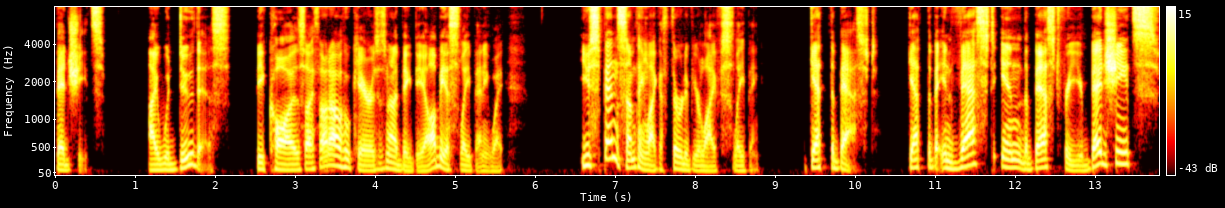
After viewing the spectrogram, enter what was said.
bed sheets. I would do this because I thought, oh, who cares? It's not a big deal. I'll be asleep anyway. You spend something like a third of your life sleeping. Get the best. Get the be- invest in the best for your bed sheets,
